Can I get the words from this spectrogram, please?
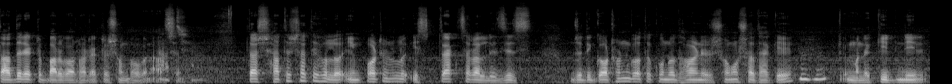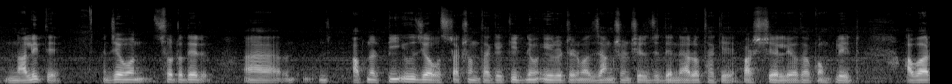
তাদের একটা বারবার হওয়ার একটা সম্ভাবনা আছে। আচ্ছা। তার সাথে সাথে হলো ইম্পর্টেন্ট হলো স্ট্রাকচারাল ডিজিজ যদি গঠনগত কোনো ধরনের সমস্যা থাকে মানে কিডনির নালিতে যেমন ছোটদের আপনার পিইউ যে অবস্ট্রাকশন থাকে কিডনি ইউরেটের মাঝে জাংশন সেটা যদি ন্যারো থাকে পার্শিয়ালি অথবা কমপ্লিট আবার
